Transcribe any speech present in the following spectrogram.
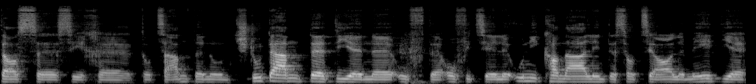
dass äh, sich äh, Dozenten und Studenten, die äh, auf den offiziellen Unikanal in den sozialen Medien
